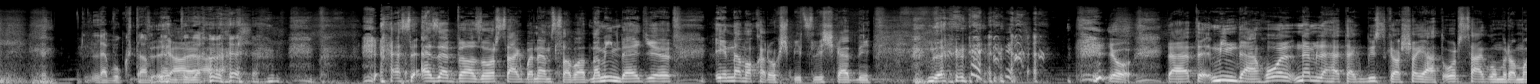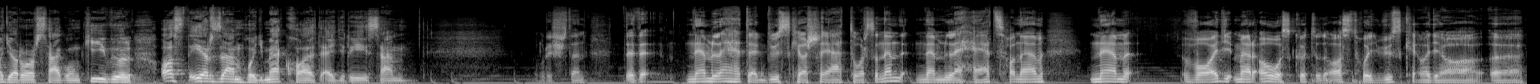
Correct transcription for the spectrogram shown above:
Lebuktam, nem ja, tudom. Ja. ez, ez ebbe az országban nem szabad. Na mindegy, én nem akarok spicliskedni. De... Jó, tehát mindenhol nem lehetek büszke a saját országomra Magyarországon kívül. Azt érzem, hogy meghalt egy részem. Úristen, de, de nem lehetek büszke a saját ország, nem, nem lehetsz, hanem nem vagy, mert ahhoz kötöd azt, hogy büszke vagy a, a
